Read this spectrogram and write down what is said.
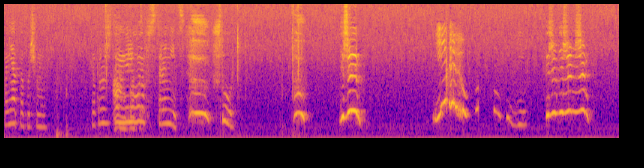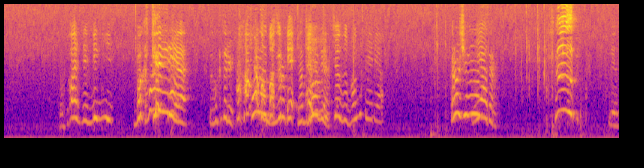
Понятно почему. Я кружу А, там ну, миллионов страниц. Что? Вася, беги. Бактерия! Бактерия. Вон на, др- на дробе. Что за бактерия? Короче, монстр. Блин,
